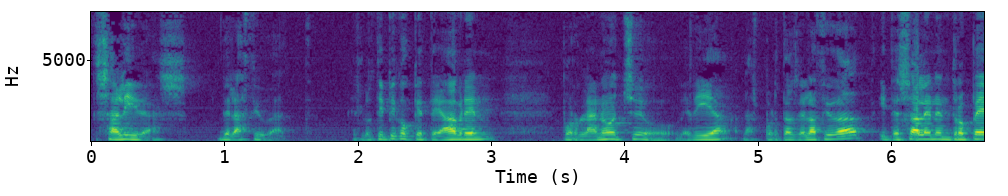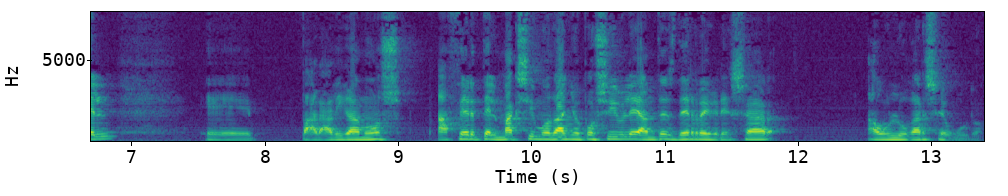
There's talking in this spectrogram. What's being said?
salidas de la ciudad. Es lo típico que te abren por la noche o de día las puertas de la ciudad y te salen en tropel eh, para, digamos, hacerte el máximo daño posible antes de regresar a un lugar seguro.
